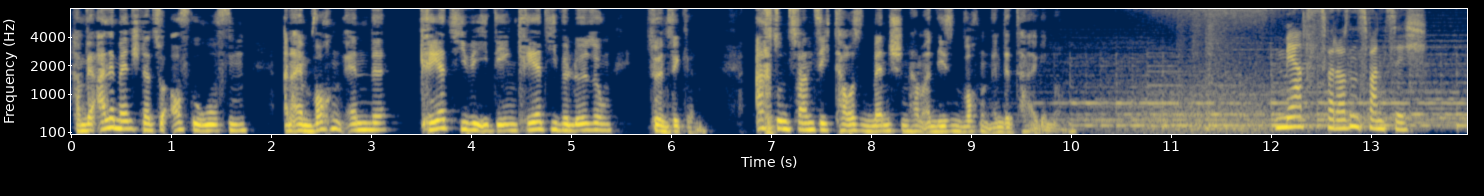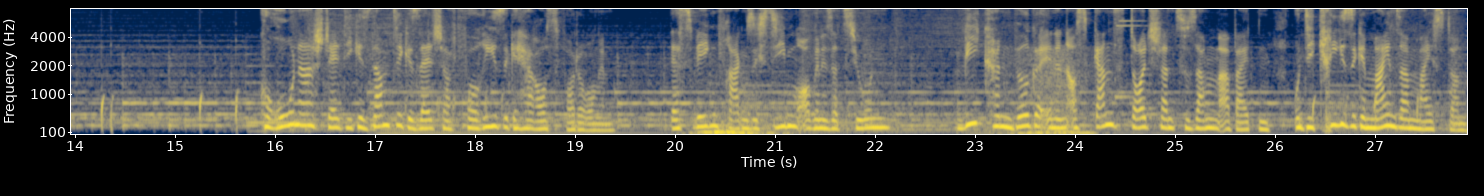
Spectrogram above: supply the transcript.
haben wir alle Menschen dazu aufgerufen, an einem Wochenende kreative Ideen, kreative Lösungen zu entwickeln. 28.000 Menschen haben an diesem Wochenende teilgenommen. März 2020. Corona stellt die gesamte Gesellschaft vor riesige Herausforderungen. Deswegen fragen sich sieben Organisationen, wie können Bürgerinnen aus ganz Deutschland zusammenarbeiten und die Krise gemeinsam meistern?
